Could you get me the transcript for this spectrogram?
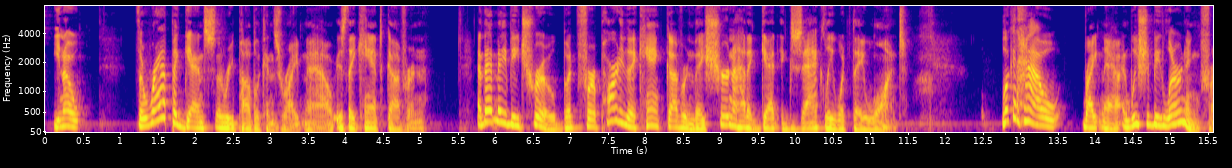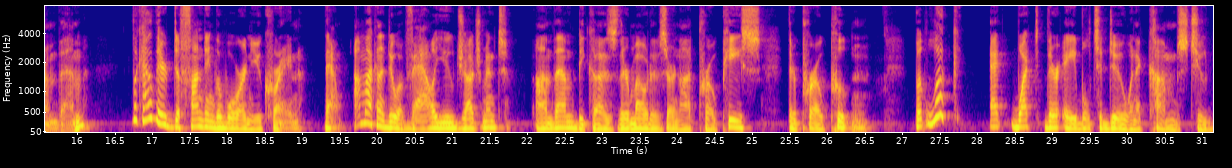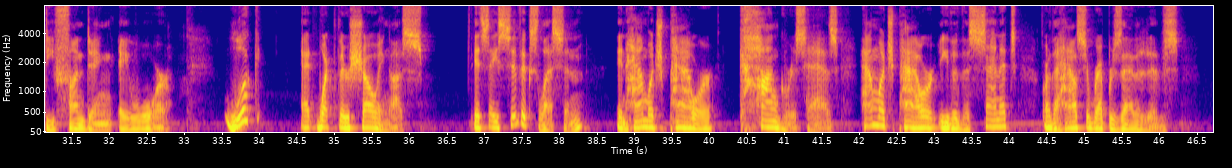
You know, the rap against the Republicans right now is they can't govern. And that may be true, but for a party that can't govern, they sure know how to get exactly what they want. Look at how, right now, and we should be learning from them, look how they're defunding the war in Ukraine. Now, I'm not going to do a value judgment on them because their motives are not pro peace, they're pro Putin. But look at what they're able to do when it comes to defunding a war. Look at what they're showing us. It's a civics lesson in how much power Congress has, how much power either the Senate or the House of Representatives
